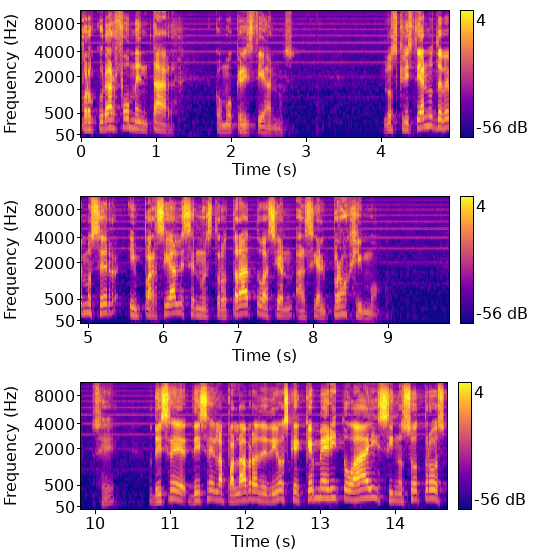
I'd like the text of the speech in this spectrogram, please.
procurar fomentar como cristianos. Los cristianos debemos ser imparciales en nuestro trato hacia, hacia el prójimo. ¿sí? Dice, dice la palabra de Dios que qué mérito hay si nosotros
